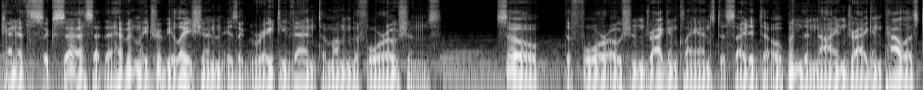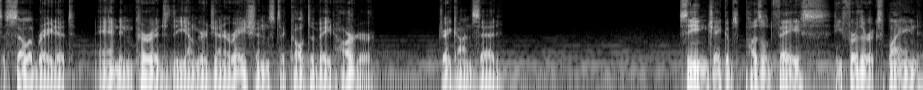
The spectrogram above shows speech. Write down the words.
Kenneth's success at the Heavenly Tribulation is a great event among the Four Oceans. So, the Four Ocean Dragon clans decided to open the Nine Dragon Palace to celebrate it and encourage the younger generations to cultivate harder, Dracon said. Seeing Jacob's puzzled face, he further explained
